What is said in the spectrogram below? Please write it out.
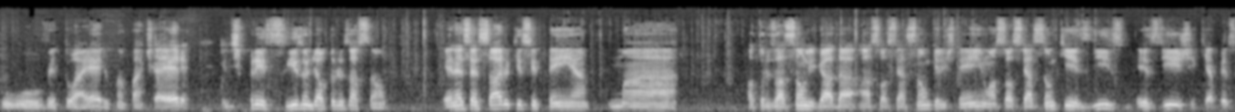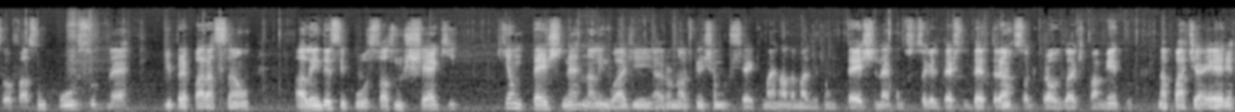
o vetor aéreo, com a parte aérea, eles precisam de autorização. É necessário que se tenha uma autorização ligada à associação que eles têm, uma associação que exige, exige que a pessoa faça um curso né, de preparação. Além desse curso, faça um cheque, que é um teste, né, na linguagem aeronáutica, a gente chama de cheque, mas nada mais do que um teste, né, como se fosse aquele teste do Detran, só que para usar equipamento na parte aérea.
